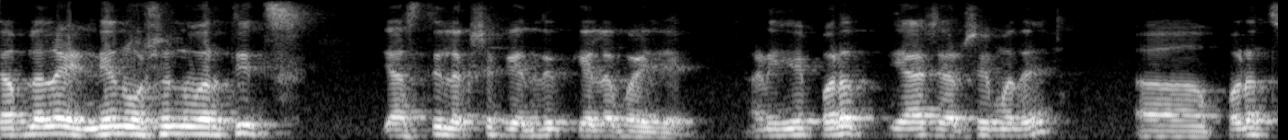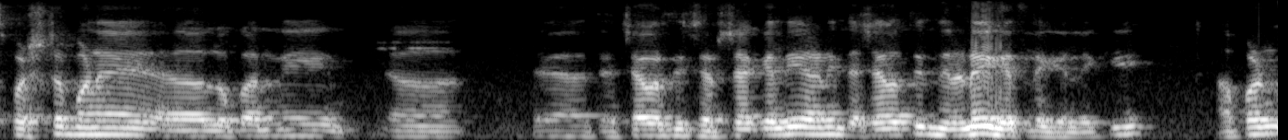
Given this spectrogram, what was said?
तर आपल्याला इंडियन ओशनवरतीच जास्ती लक्ष केंद्रित केलं पाहिजे. आणि हे परत या चर्चेमध्ये परत स्पष्टपणे लोकांनी त्याच्यावरती चर्चा केली आणि त्याच्यावरती निर्णय घेतले गेले की आपण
